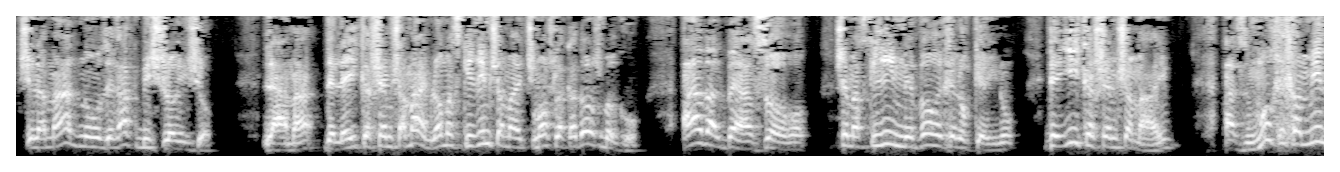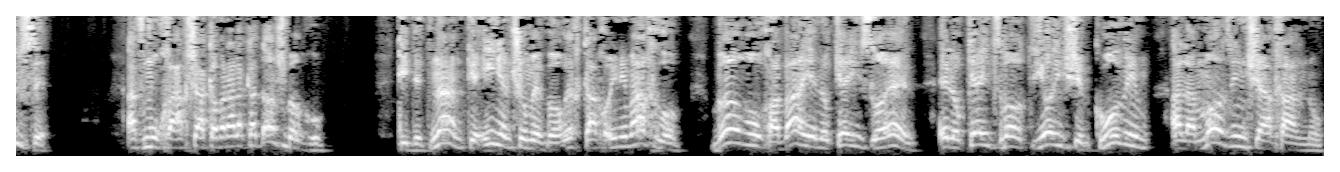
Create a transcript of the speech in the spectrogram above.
שלמדנו זה רק בשלוישו. למה? דליקה שם שמיים, לא מזכירים שם את שמו של הקדוש ברוך הוא. אבל בעשורו, שמזכירים נבורך אלוקינו, דאיקה שם שמיים, אז מוכיח מילסה. אז מוכח שהכוונה לקדוש ברוך הוא. כי דתנן כעניין שהוא מבורך, כך עוינים אחרוב. ברוך הווי אלוקי ישראל, אלוקי צבאות יוישב קרובים על המוזין שאכלנו.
